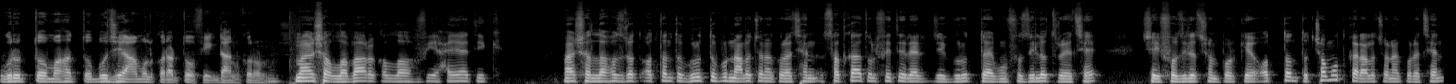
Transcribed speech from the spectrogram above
গুরুত্ব, মাহাত্ম বুঝে আমল করার তৌফিক দান করুন। মাশাল্লাহ বারকাল্লাহ ফি হায়াতিক। মাশাল্লাহ হজরত অত্যন্ত গুরুত্বপূর্ণ আলোচনা করেছেন। সদকাতুল ফিতরের যে গুরুত্ব এবং ফজিলত রয়েছে, সেই ফজিলত সম্পর্কে অত্যন্ত চমৎকার আলোচনা করেছেন।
